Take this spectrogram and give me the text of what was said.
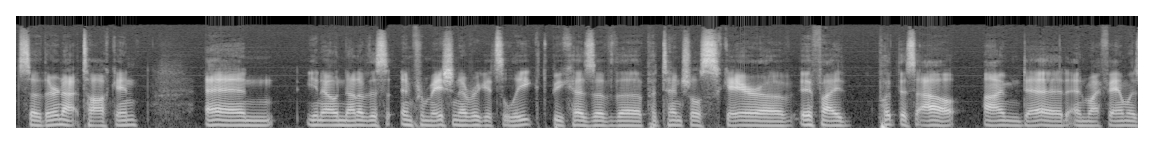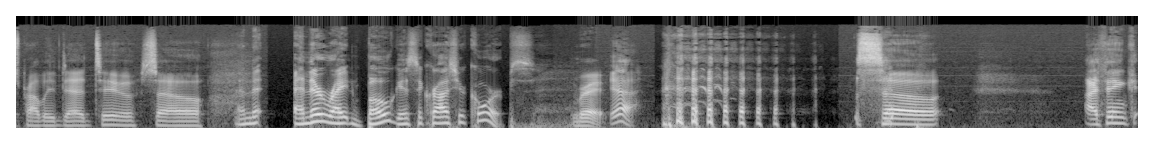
so they're not talking. And you know, none of this information ever gets leaked because of the potential scare of if I put this out, I'm dead and my family's probably dead too. So, And th- and they're writing bogus across your corpse. Right. yeah. so I think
